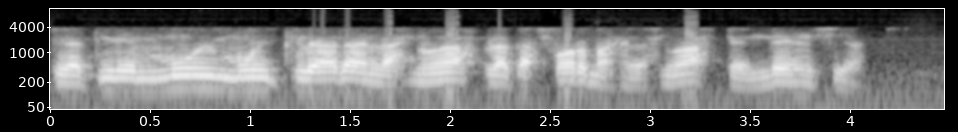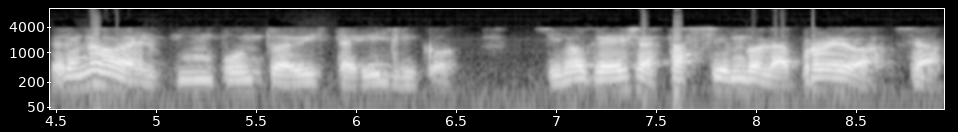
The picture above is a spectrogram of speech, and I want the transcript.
que la tiene muy, muy clara en las nuevas plataformas, en las nuevas tendencias. Pero no desde un punto de vista idílico, sino que ella está haciendo la prueba. O sea,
